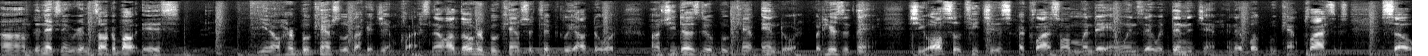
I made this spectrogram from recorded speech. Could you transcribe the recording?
um, the next thing we're going to talk about is you know, her boot camps look like a gym class. Now, although her boot camps are typically outdoor, um, she does do a boot camp indoor. But here's the thing. She also teaches a class on Monday and Wednesday within the gym, and they're both boot camp classes. So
